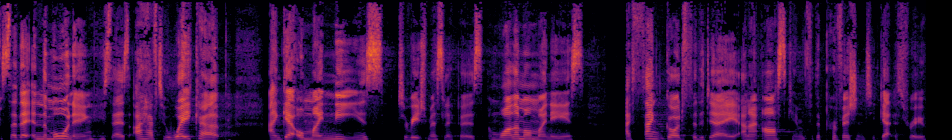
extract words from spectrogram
so that in the morning, he says, I have to wake up and get on my knees to reach my slippers. And while I'm on my knees, I thank God for the day and I ask Him for the provision to get through.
